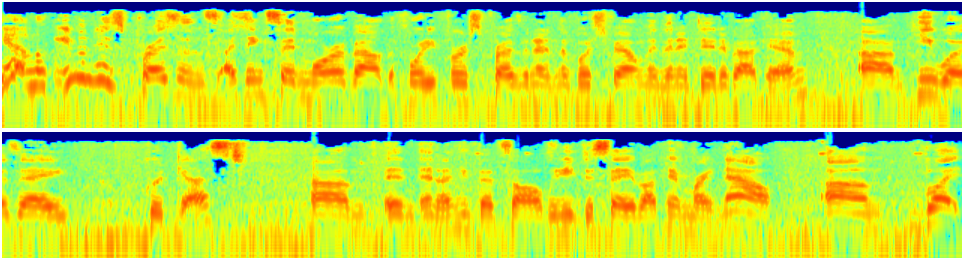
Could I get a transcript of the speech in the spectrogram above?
Yeah, and look, even his presence, I think, said more about the 41st president and the Bush family than it did about him. Um, he was a good guest, um, and, and, I think that's all we need to say about him right now. Um, but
